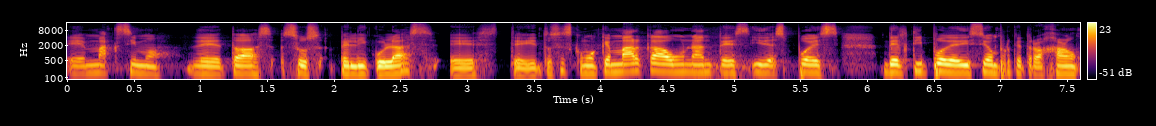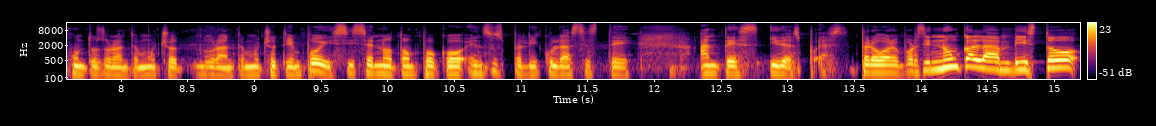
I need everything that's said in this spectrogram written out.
eh, máximo de todas sus películas. Este, entonces como que marca un antes y después del tipo de edición porque trabajaron juntos durante mucho, durante mucho tiempo y sí se nota un poco en sus películas este antes y después. Pero bueno, por si nunca la han visto,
